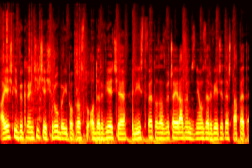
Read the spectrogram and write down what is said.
A jeśli wykręcicie śruby i po prostu oderwiecie listwę, to zazwyczaj razem z nią zerwiecie też tapetę.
